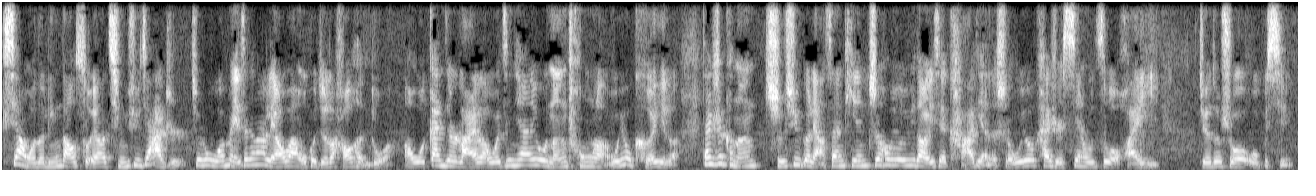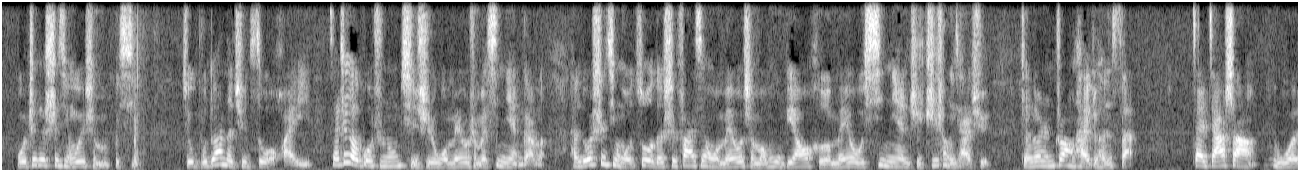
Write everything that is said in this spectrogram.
向我的领导索要情绪价值，就是我每次跟他聊完，我会觉得好很多啊，我干劲儿来了，我今天又能冲了，我又可以了。但是可能持续个两三天之后，又遇到一些卡点的时候，我又开始陷入自我怀疑，觉得说我不行，我这个事情为什么不行？就不断的去自我怀疑。在这个过程中，其实我没有什么信念感了，很多事情我做的是发现我没有什么目标和没有信念去支撑下去。整个人状态就很散。再加上我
